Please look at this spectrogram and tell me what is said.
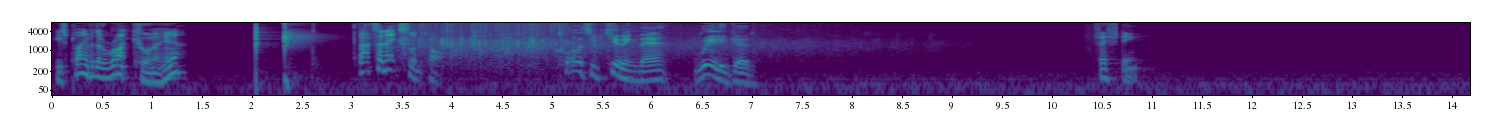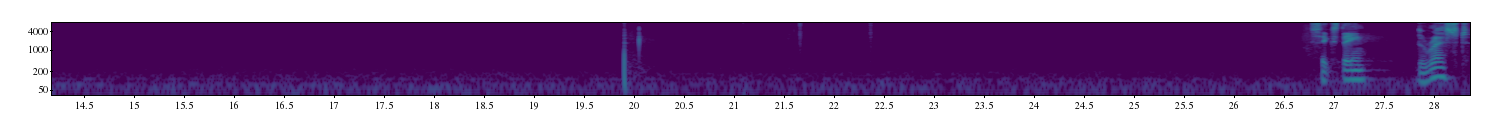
He's playing for the right corner here. That's an excellent pot. Quality cueing there. Really good. Fifteen. Sixteen. The rest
